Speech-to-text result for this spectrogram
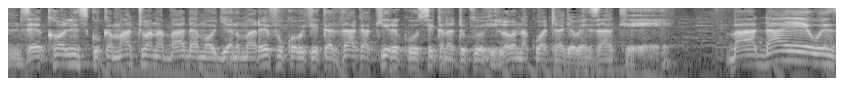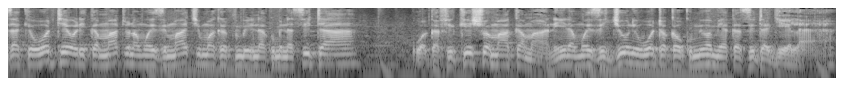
Mzee Collins kukamatwa na baada ya mahojiano marefu kwa wiki kadhaa kakiri kuhusika na tukio hilo na kuwataja wenzake. Baadaye wenzake wote walikamatwa na mwezi Machi mwaka 2016 wakafikishwa mahakamani na mwezi Juni wote wakahukumiwa miaka sita jela.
